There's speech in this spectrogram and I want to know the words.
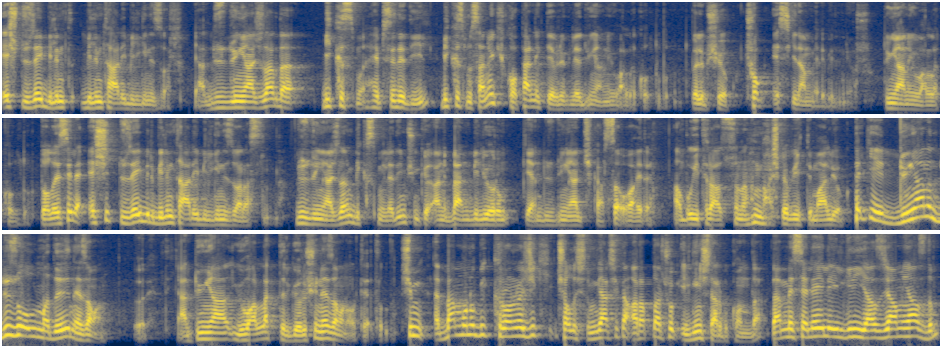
eş düzey bilim, bilim tarihi bilginiz var. Yani düz dünyacılar da bir kısmı, hepsi de değil, bir kısmı sanıyor ki Kopernik devrimiyle dünyanın yuvarlak olduğu bulundu. Böyle bir şey yok. Çok eskiden beri biliniyor. Dünyanın yuvarlak olduğu. Dolayısıyla eşit düzey bir bilim tarihi bilginiz var aslında. Düz dünyacıların bir kısmıyla diyeyim çünkü hani ben biliyorum diyen düz dünya çıkarsa o ayrı. Ama bu itirazı sunanın başka bir ihtimali yok. Peki dünyanın düz olmadığı ne zaman öğrendik? Yani dünya yuvarlaktır görüşü ne zaman ortaya atıldı? Şimdi e, ben bunu bir kronolojik çalıştım. Gerçekten Araplar çok ilginçler bu konda. Ben meseleyle ilgili yazacağımı yazdım.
